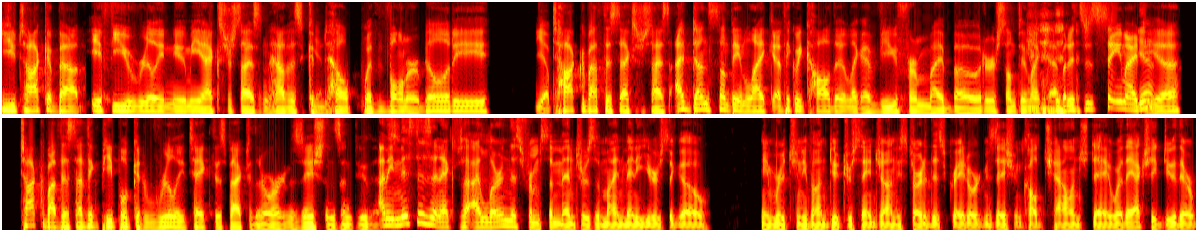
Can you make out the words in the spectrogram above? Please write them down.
You talk about if you really knew me exercise and how this could help with vulnerability. Yep. Talk about this exercise. I've done something like I think we called it like a view from my boat or something like that, but it's the same idea. yeah. Talk about this. I think people could really take this back to their organizations and do this. I mean, this is an exercise. I learned this from some mentors of mine many years ago named Rich and Yvonne Dutra St. John, who started this great organization called Challenge Day, where they actually do their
